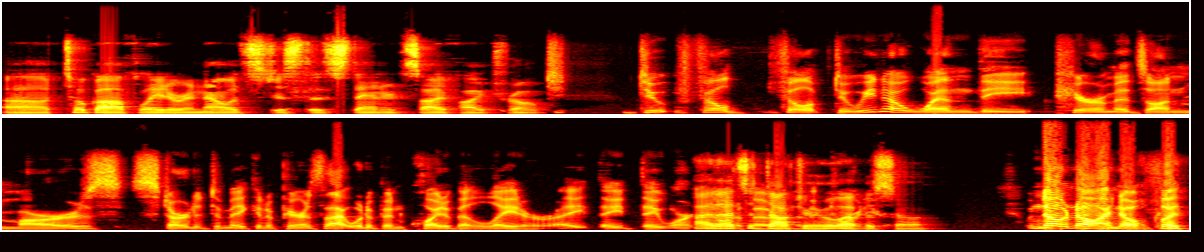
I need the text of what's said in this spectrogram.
uh, took off later, and now it's just a standard sci-fi trope. Do Phil Philip, do we know when the pyramids on Mars started to make an appearance? That would have been quite a bit later, right? They they weren't. Uh, that's a Doctor Who episode. No, no, I know, but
